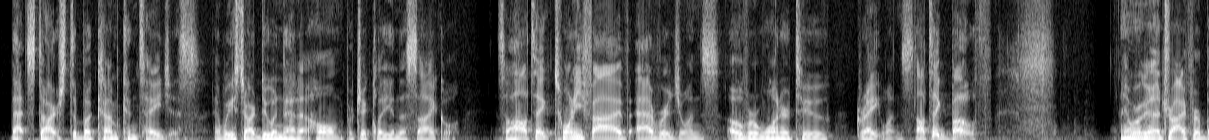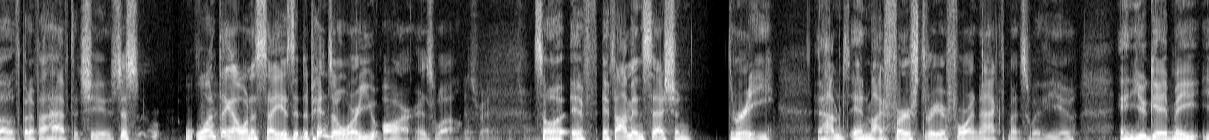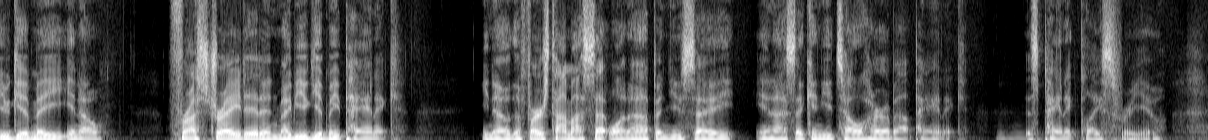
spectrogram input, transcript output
that starts to become contagious. And we start doing that at home, particularly in the cycle. So I'll take 25 average ones over one or two great ones. I'll take both. And we're going to try for both, but if I have to choose, just one thing I want to say is it depends on where you are as well. That's right. That's right. So if if I'm in session three I'm in my first three or four enactments with you, and you give me you give me you know frustrated and maybe you give me panic. You know, the first time I set one up and you say, and I say, can you tell her about panic? This panic place for you.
